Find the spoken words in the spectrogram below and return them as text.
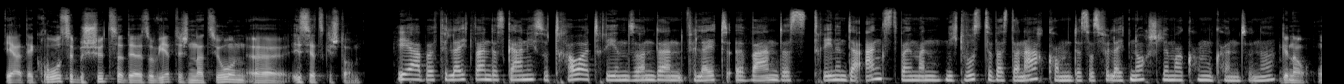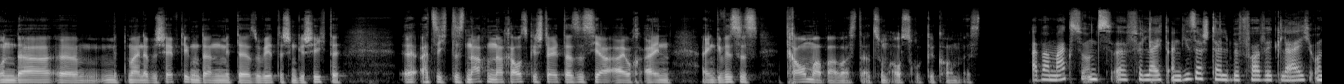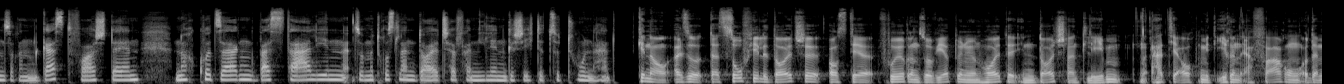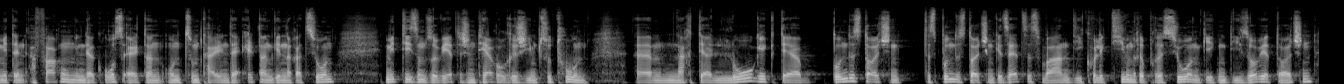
ja, der große Beschützer der sowjetischen Nation äh, ist jetzt gestorben. Ja, aber vielleicht waren das gar nicht so Trauertränen, sondern vielleicht äh, waren das Tränen der Angst, weil man nicht wusste, was danach kommt, dass es vielleicht noch schlimmer kommen könnte. Ne? Genau. Und da äh, mit meiner Beschäftigung dann mit der sowjetischen Geschichte äh, hat sich das nach und nach herausgestellt, dass es ja auch ein, ein gewisses Trauma war, was da zum Ausdruck gekommen ist. Aber magst du uns äh, vielleicht an dieser Stelle, bevor wir gleich unseren Gast vorstellen, noch kurz sagen, was Stalin so mit russlanddeutscher Familiengeschichte zu tun hat? Genau, also dass so viele Deutsche aus der früheren Sowjetunion heute in Deutschland leben, hat ja auch mit ihren Erfahrungen oder mit den Erfahrungen der Großeltern und zum Teil in der Elterngeneration mit diesem sowjetischen Terrorregime zu tun. Ähm, nach der Logik der bundesdeutschen, des bundesdeutschen Gesetzes waren die kollektiven Repressionen gegen die Sowjetdeutschen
